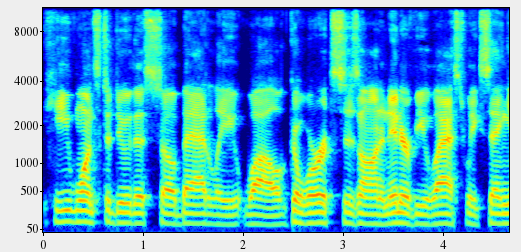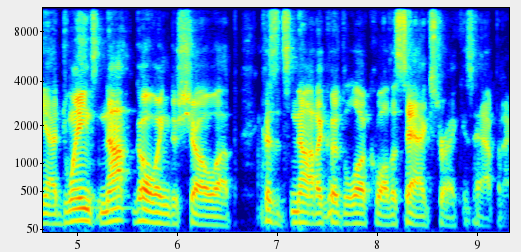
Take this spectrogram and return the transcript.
he wants to do this so badly, while Gewirtz is on an interview last week saying, "Yeah, Dwayne's not going to show up because it's not a good look while the SAG strike is happening."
